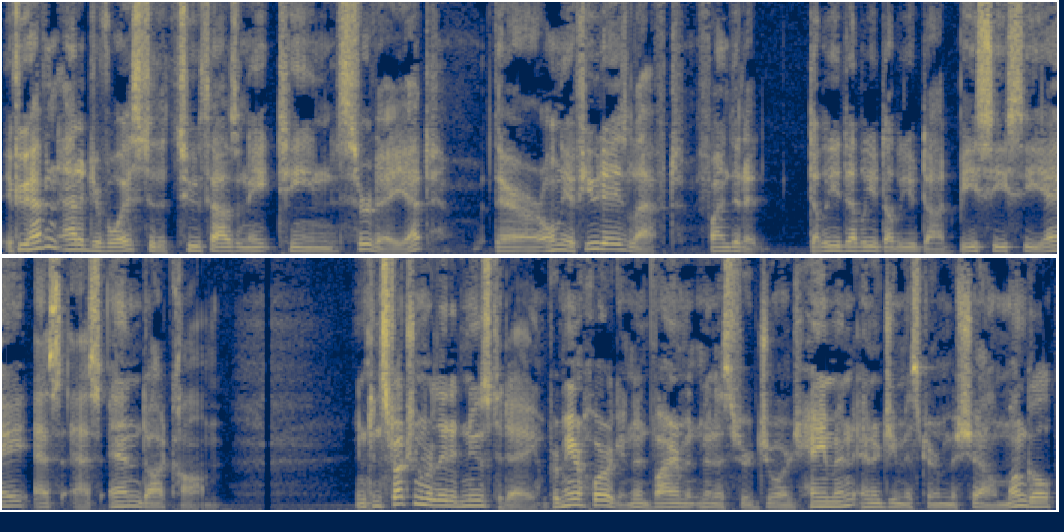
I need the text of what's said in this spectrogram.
If you haven't added your voice to the 2018 survey yet, there are only a few days left. Find it at www.bccassn.com. In construction related news today, Premier Horgan, Environment Minister George Heyman, Energy Minister Michelle Mungall,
